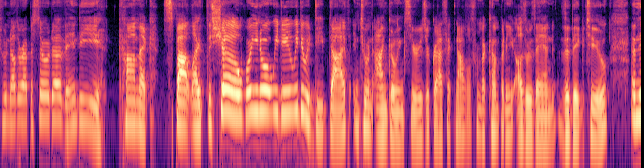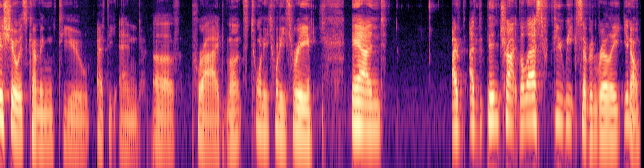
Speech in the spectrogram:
to another episode of Indie Comic Spotlight, the show where you know what we do? We do a deep dive into an ongoing series or graphic novel from a company other than the big two. And this show is coming to you at the end of Pride Month 2023. And I've, I've been trying the last few weeks have been really, you know,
